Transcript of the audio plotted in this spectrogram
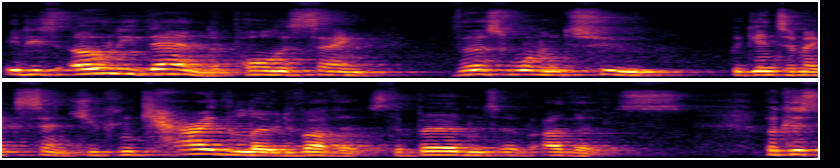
it is only then that Paul is saying, verse 1 and 2 begin to make sense. You can carry the load of others, the burdens of others. Because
